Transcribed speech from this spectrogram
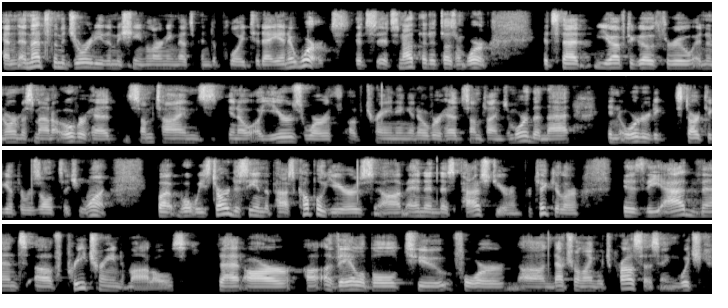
And, and that's the majority of the machine learning that's been deployed today. And it works. It's, it's not that it doesn't work. It's that you have to go through an enormous amount of overhead, sometimes, you know, a year's worth of training and overhead, sometimes more than that, in order to start to get the results that you want. But what we started to see in the past couple years, um, and in this past year in particular, is the advent of pre-trained models that are uh, available to for uh, natural language processing, which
